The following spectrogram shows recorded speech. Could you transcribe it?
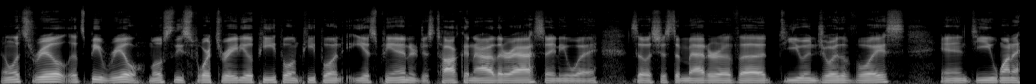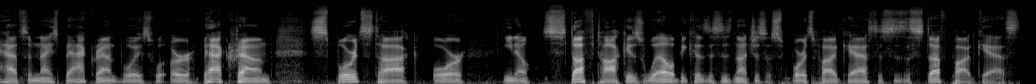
And let's real let's be real. Most of these sports radio people and people on espn are just talking out of their ass anyway. So it's just a matter of uh, do you enjoy the voice? And do you want to have some nice background voice or background sports talk or you know, stuff talk as well, because this is not just a sports podcast. This is a stuff podcast.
